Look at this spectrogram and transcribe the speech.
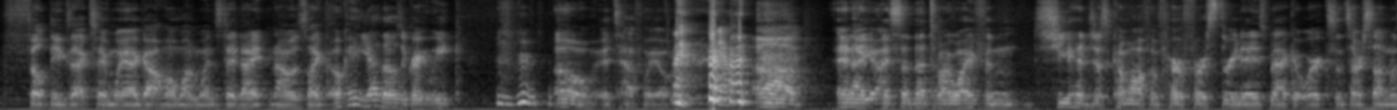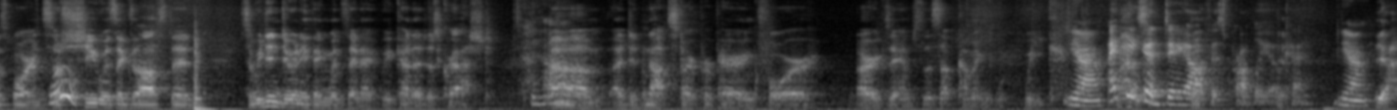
felt the exact same way. I got home on Wednesday night and I was like, okay, yeah, that was a great week. oh, it's halfway over. Yeah. uh, and I, I said that to my wife, and she had just come off of her first three days back at work since our son was born, so Woo. she was exhausted. So we didn't do anything Wednesday night. We kind of just crashed. Um, I did not start preparing for our exams this upcoming week. Yeah. I think a day off is probably okay. Yeah. Yeah,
